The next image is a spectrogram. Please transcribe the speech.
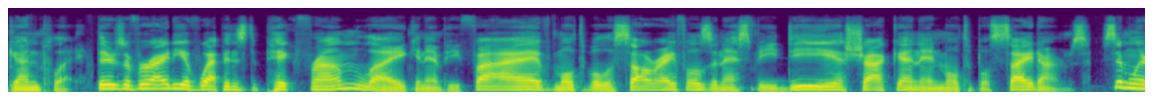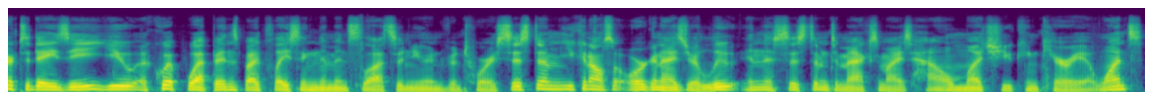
gunplay. There's a variety of weapons to pick from, like an MP5, multiple assault rifles, an SVD, a shotgun, and multiple sidearms. Similar to DayZ, you equip weapons by placing them in slots in your inventory system. You can also organize your loot in this system to maximize how much you can carry at once.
